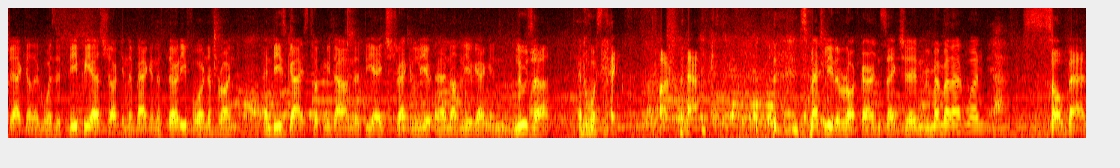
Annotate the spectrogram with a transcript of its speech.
Jackal, it was a DPS shock in the back and a 34 in the front. And these guys took me down the DH track in Liu, uh, not Liugang, in Lusa. And it was like, fuck that. Especially the rock garden section. Remember that one? Yeah. So bad.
